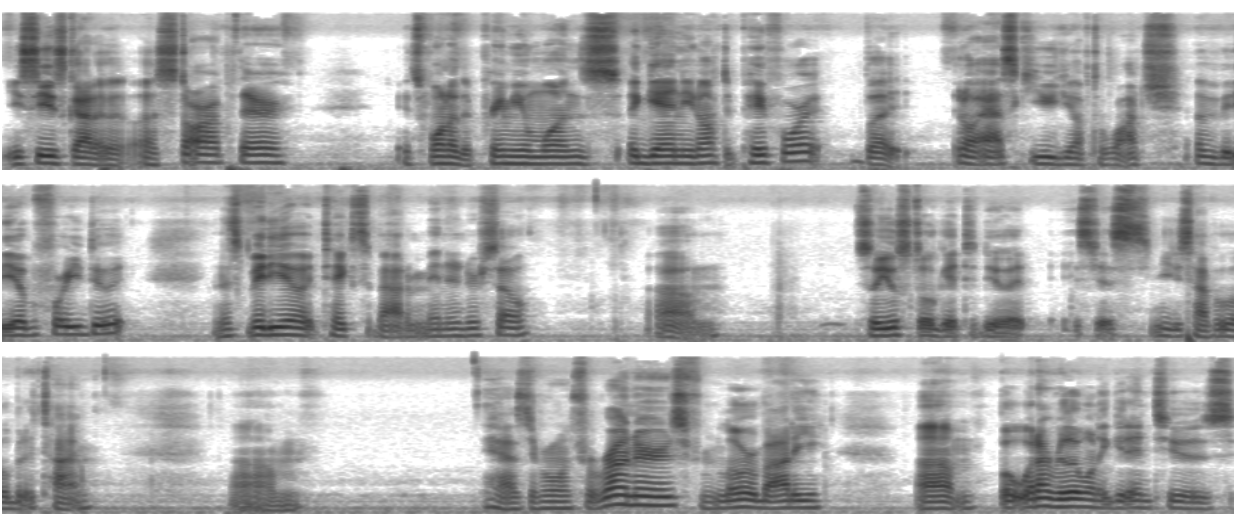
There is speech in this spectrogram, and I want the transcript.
You see, it's got a, a star up there. It's one of the premium ones. Again, you don't have to pay for it, but it'll ask you, you have to watch a video before you do it. And this video, it takes about a minute or so. Um, so you'll still get to do it. It's just, you just have a little bit of time. Um, it has different ones for runners, from lower body. Um, but what I really want to get into is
